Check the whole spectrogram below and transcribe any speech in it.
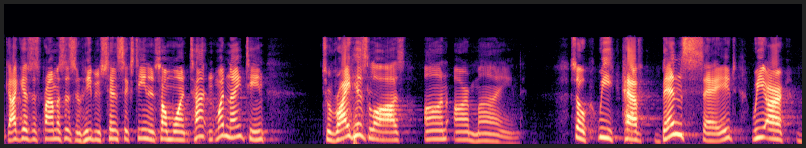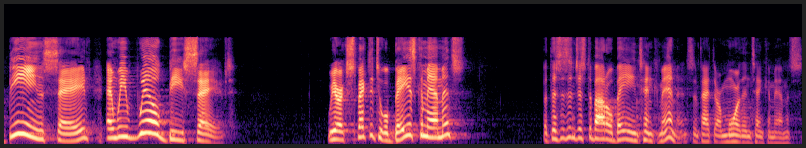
God gives us promises in Hebrews 10:16 and Psalm 119 to write his laws on our mind. So we have been saved, we are being saved, and we will be saved. We are expected to obey His commandments, but this isn't just about obeying Ten Commandments. In fact, there are more than Ten Commandments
